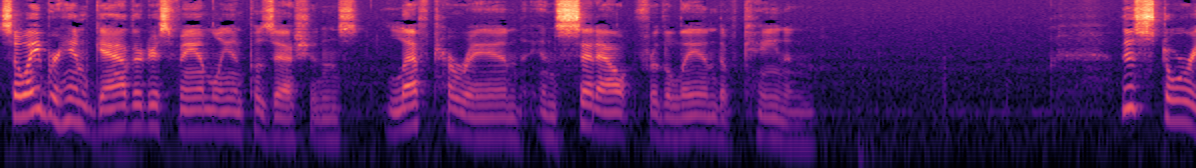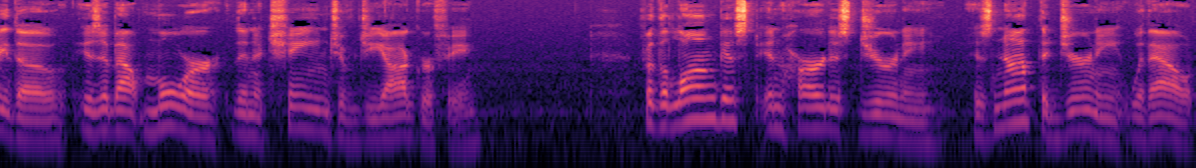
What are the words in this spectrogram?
So Abraham gathered his family and possessions, left Haran, and set out for the land of Canaan. This story, though, is about more than a change of geography. For the longest and hardest journey is not the journey without,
